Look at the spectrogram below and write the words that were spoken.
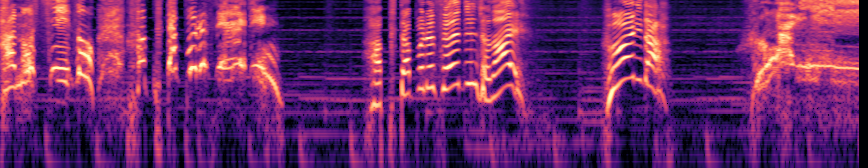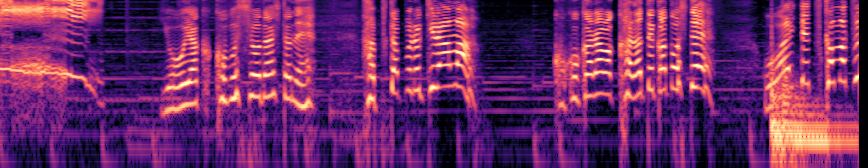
楽しいぞ。ハピタプル星人。ハピタプル星人じゃない。ふわりだ。ふわようやく拳を出したね。ハピタプルキラーマンここからは空手家としてお相手つかまつる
